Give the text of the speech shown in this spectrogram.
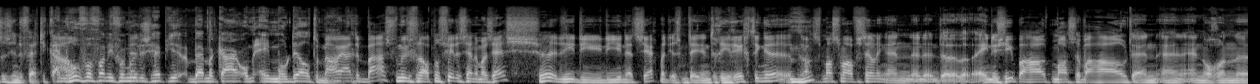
hoogtes in de verticaal. En hoeveel van die formules heb je bij elkaar om één model te maken? Nou ja, de basisformules van de atmosfeer zijn er maar zes. Die, die, die je net zegt, maar die is meteen in drie richtingen. Mm -hmm. Dat is en de, de energiebehoud, massabehoud en, en, en nog een... Uh,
